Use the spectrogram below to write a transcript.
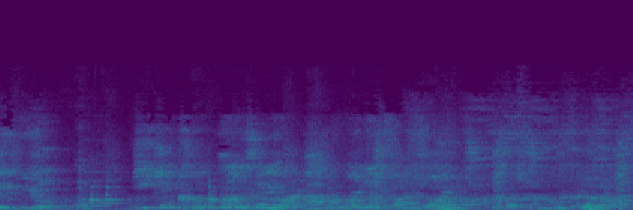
DJ Cook runs New York on 105.1.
